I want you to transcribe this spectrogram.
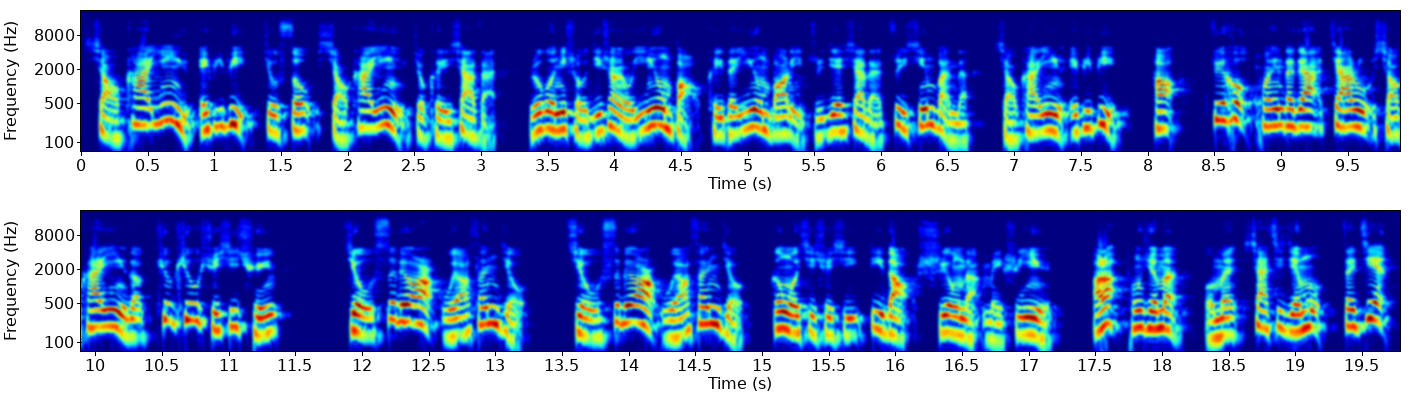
小咖英语 APP，就搜小咖英语就可以下载。如果你手机上有应用宝，可以在应用宝里直接下载最新版的小咖英语 APP。好，最后欢迎大家加入小咖英语的 QQ 学习群九四六二五幺三九九四六二五幺三九，跟我一起学习地道实用的美式英语。好了，同学们，我们下期节目再见。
